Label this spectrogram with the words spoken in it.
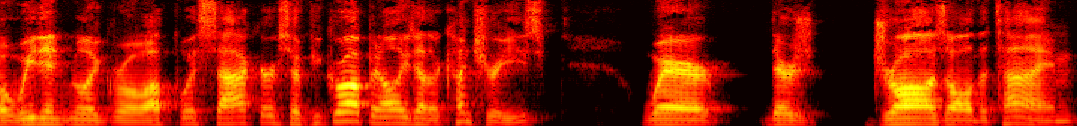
but we didn't really grow up with soccer. So if you grow up in all these other countries where there's draws all the time,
